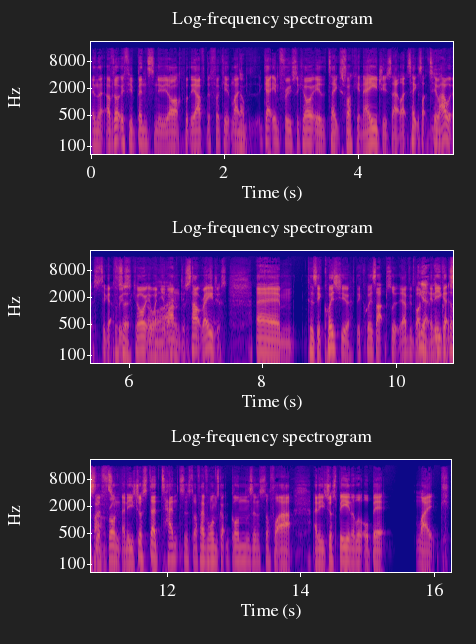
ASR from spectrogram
And I don't know if you've been to New York, but they have the fucking, like, No. getting through security that takes fucking ages there. Like, it takes like two hours to get through it? security Oh, when you I land. It's outrageous. Um, because they quiz you, they quiz absolutely everybody, Yeah, and he gets to the front, and he's just dead tense and stuff. Everyone's got guns and stuff like that, and he's just being a little bit like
